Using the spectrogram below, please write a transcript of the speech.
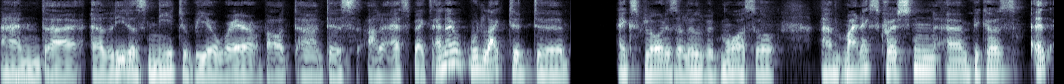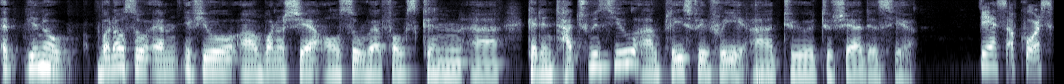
And uh, uh leaders need to be aware about uh, this other aspect. And I would like to, to explore this a little bit more. So, um, my next question, um, because uh, uh, you know, but also, um, if you uh, want to share also where folks can uh, get in touch with you, um, please feel free uh, to to share this here. Yes, of course.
